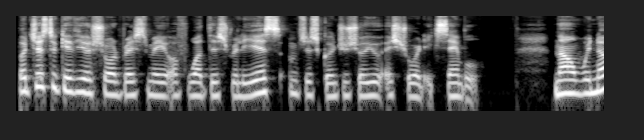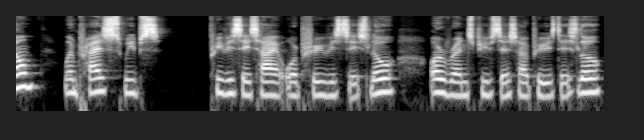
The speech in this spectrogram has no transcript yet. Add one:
but just to give you a short resume of what this really is, I'm just going to show you a short example. Now we know when price sweeps previous day's high or previous day's low, or runs previous day's high, previous day's low,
